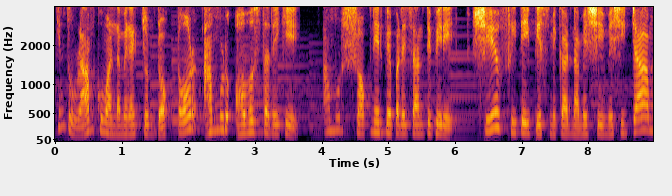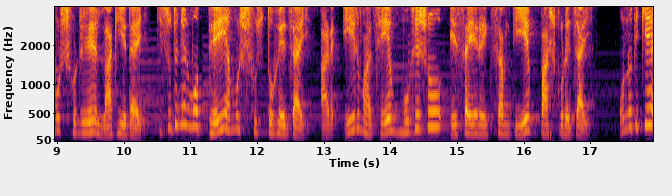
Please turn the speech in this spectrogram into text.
কিন্তু রামকুমার নামের একজন ডক্টর আম্মুর অবস্থা দেখে আম্মুর স্বপ্নের ব্যাপারে জানতে পেরে, সে ফ্রিতেই পেসমেকার নামের সেই মেশিনটা আম্মুর শরীরে লাগিয়ে দেয়। কিছুদিনের মধ্যেই আম্মু সুস্থ হয়ে যায় আর এর মাঝে মুকেশও এসআই এর এক্সাম দিয়ে পাশ করে যায়। অন্যদিকে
